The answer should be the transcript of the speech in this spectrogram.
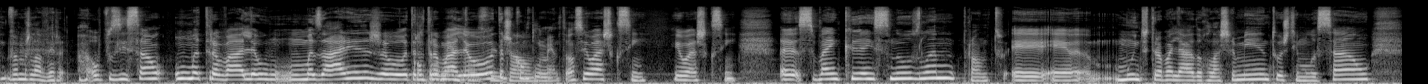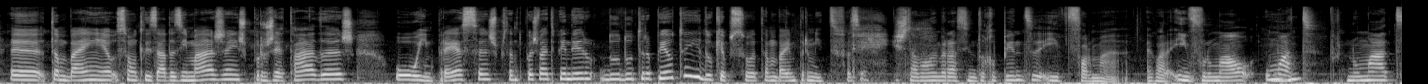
Vamos lá ver. A oposição, uma trabalha. Um, umas áreas, a outra trabalha outras, então. complementam-se. Eu acho que sim. Eu acho que sim. Uh, se bem que em Snoozland, pronto, é, é, muito trabalhado o relaxamento, a estimulação, uh, também é, são utilizadas imagens projetadas ou impressas, portanto, depois vai depender do, do terapeuta e do que a pessoa também permite fazer. Isto estava a lembrar assim de repente e de forma agora informal o uhum. mate, porque no mate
